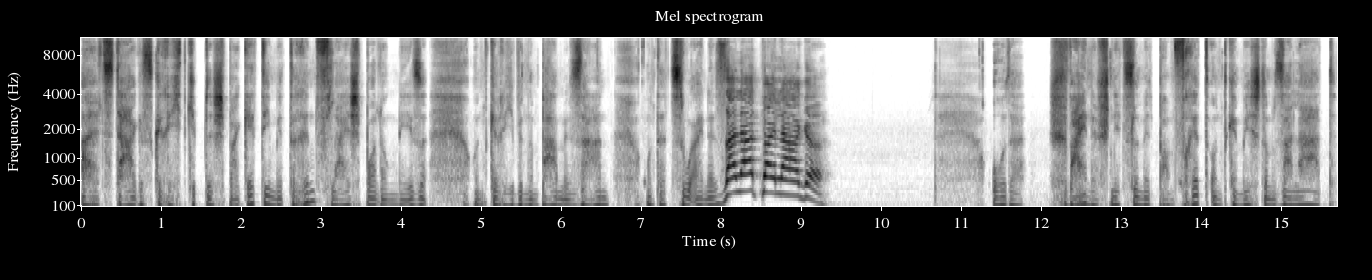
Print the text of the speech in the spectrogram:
Als Tagesgericht gibt es Spaghetti mit Rindfleisch Bolognese und geriebenem Parmesan und dazu eine Salatbeilage. Oder Schweineschnitzel mit Pommes frites und gemischtem Salat.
